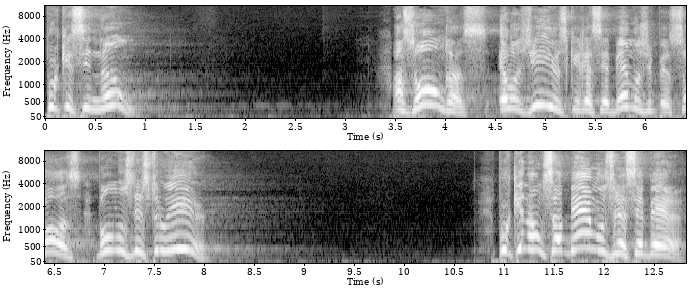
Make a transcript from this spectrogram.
Porque senão, as honras, elogios que recebemos de pessoas vão nos destruir. Porque não sabemos receber.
